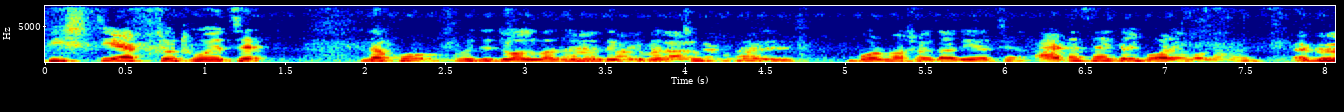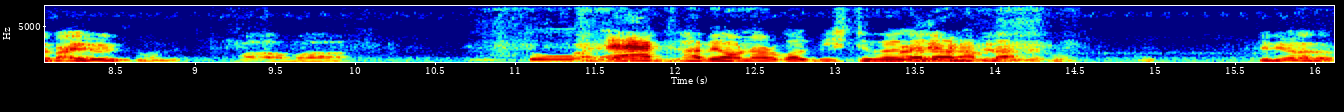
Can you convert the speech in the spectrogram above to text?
বৃষ্টি একচোট হয়েছে। দেখো, ওই যে জল বাঁধানো দেখতে পাচ্ছ। বরমাশয় দাঁড়িয়ে আছে আটা সাইকেল ঘরে মনে হয় একবারে বাইরে রয়েছে তোমাদের তো একভাবে অনর্গল বৃষ্টি হয়ে গেল আর আমরা চিঠিমালা দাও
